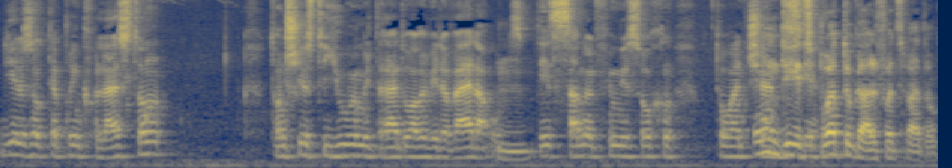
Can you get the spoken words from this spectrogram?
jeder sagt, er bringt keine Leistung. Dann schießt die Juve mit drei Tore wieder weiter. Und Mhm. das sind halt für mich Sachen, da entscheidet Und jetzt sich- Portugal vor zwei Tagen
